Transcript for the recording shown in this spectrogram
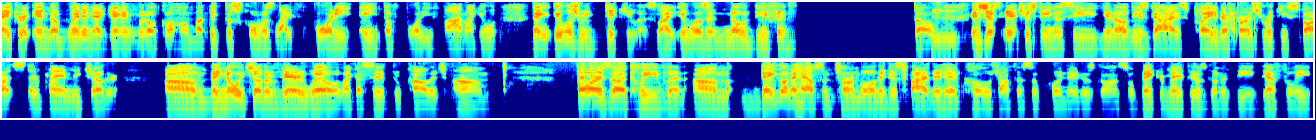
Baker ended up winning that game with Oklahoma. I think the score was like 48 to 45. Like it, they, it was ridiculous. Like it wasn't no defense. So mm-hmm. it's just interesting to see, you know, these guys play their first rookie starts. They're playing each other. Um, they know each other very well, like I said, through college. Um, far as uh, Cleveland, um, they're going to have some turmoil. They just fired their head coach, offensive coordinator is gone. So Baker Mayfield is going to be definitely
